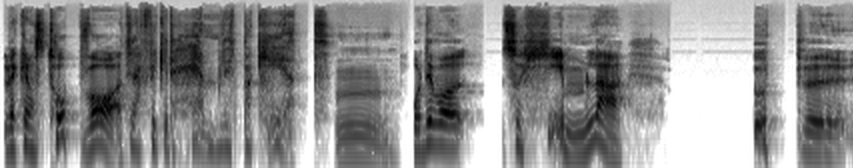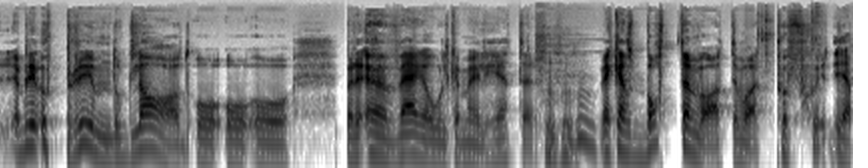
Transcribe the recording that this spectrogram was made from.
veckans topp var att jag fick ett hemligt paket. Mm. Och det var så himla upp... Jag blev upprymd och glad och, och, och började överväga olika möjligheter. Veckans botten var att det var ett puffskydd. Japp.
